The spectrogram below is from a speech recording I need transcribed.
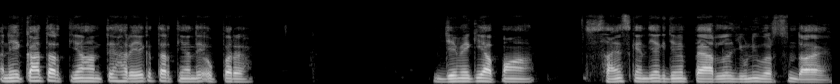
ਅਨੇਕਾਂ ਧਰਤੀਆਂ ਹਨ ਤੇ ਹਰੇਕ ਧਰਤੀਆਂ ਦੇ ਉੱਪਰ ਜਿਵੇਂ ਕਿ ਆਪਾਂ ਸਾਇੰਸ ਕਹਿੰਦੀ ਹੈ ਕਿ ਜਿਵੇਂ ਪੈਰਲਲ ਯੂਨੀਵਰਸ ਹੁੰਦਾ ਹੈ।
